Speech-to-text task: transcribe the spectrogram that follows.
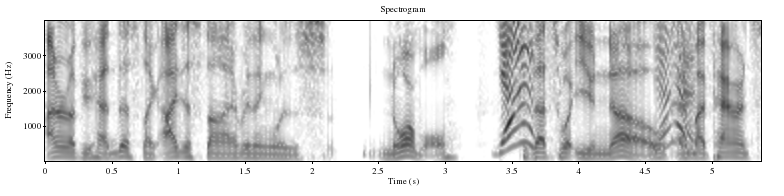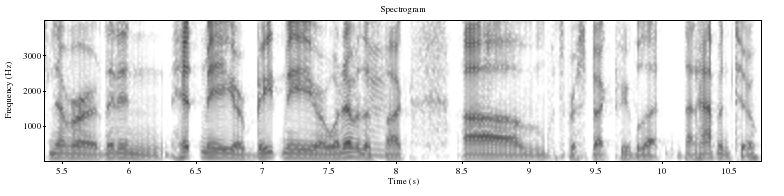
I don't know if you had this. Like, I just thought everything was normal yes that's what you know. And my parents never, they didn't hit me or beat me or whatever Mm-hmm. the fuck. Um, with respect to people that that happened to,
